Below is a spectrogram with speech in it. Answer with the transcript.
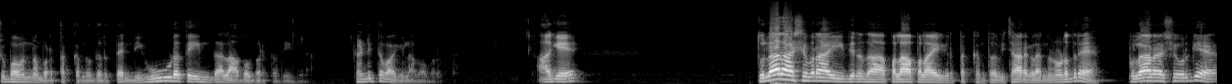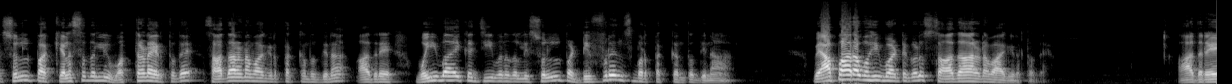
ಶುಭವನ್ನು ಬರ್ತಕ್ಕಂಥದ್ದು ಇರುತ್ತೆ. ನಿಗೂಢತೆಯಿಂದ ಲಾಭ ಬರ್ತದೆ ಈ ಖಂಡಿತವಾಗಿ ಲಾಭ ಬರುತ್ತೆ. ಹಾಗೆ ತುಲಾರಾಶಿಯವರ ಈ ದಿನದ ಫಲಾಫಲ ಆಗಿರ್ತಕ್ಕಂಥ ವಿಚಾರಗಳನ್ನು ನೋಡಿದ್ರೆ ತುಲಾರಾಶಿಯವ್ರಿಗೆ ಸ್ವಲ್ಪ ಕೆಲಸದಲ್ಲಿ ಒತ್ತಡ ಇರ್ತದೆ, ಸಾಧಾರಣವಾಗಿರ್ತಕ್ಕಂಥ ದಿನ, ಆದರೆ ವೈವಾಹಿಕ ಜೀವನದಲ್ಲಿ ಸ್ವಲ್ಪ ಡಿಫ್ರೆನ್ಸ್ ಬರ್ತಕ್ಕಂಥ ದಿನ. ವ್ಯಾಪಾರ ವಹಿವಾಟುಗಳು ಸಾಧಾರಣವಾಗಿರ್ತದೆ. ಆದರೆ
